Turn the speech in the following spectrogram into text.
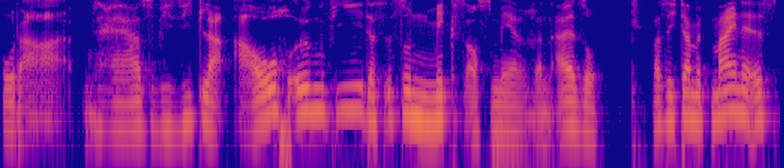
oder naja, so wie Siedler auch irgendwie. Das ist so ein Mix aus mehreren. Also, was ich damit meine ist,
